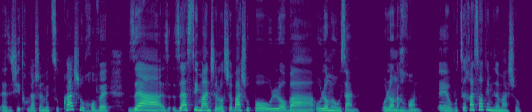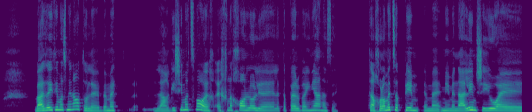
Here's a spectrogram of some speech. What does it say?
איזושהי תחושה של מצוקה שהוא חווה, זה, ה, זה הסימן שלו שמשהו פה הוא לא, ב, הוא לא מאוזן, הוא לא נכון, mm-hmm. והוא צריך לעשות עם זה משהו. ואז הייתי מזמינה אותו באמת להרגיש עם עצמו איך, איך נכון לו לטפל בעניין הזה. אנחנו לא מצפים ממנהלים שיהיו אה,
